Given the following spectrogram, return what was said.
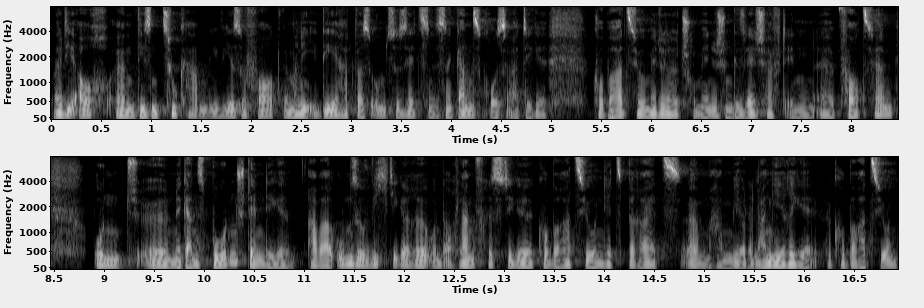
weil die auch ähm, diesen Zug haben, wie wir sofort, wenn man eine Idee hat, was umzusetzen. Das ist eine ganz großartige Kooperation mit der Deutsch-Rumänischen Gesellschaft in äh, Pforzheim und äh, eine ganz bodenständige, aber umso wichtigere und auch langfristige Kooperation jetzt bereits ähm, haben wir oder langjährige Kooperation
